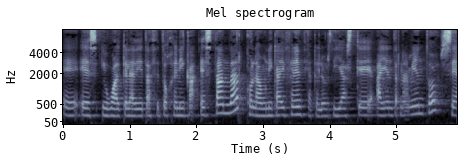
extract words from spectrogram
eh, es igual que la dieta cetogénica estándar, con la única diferencia que los días que hay entrenamiento se,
